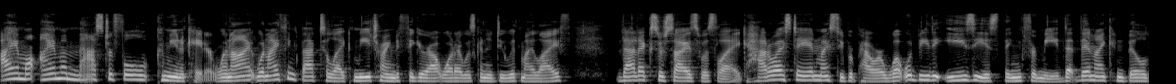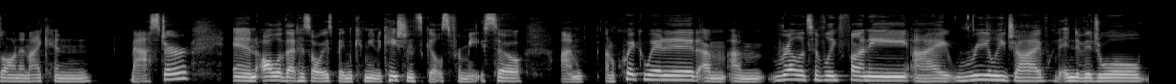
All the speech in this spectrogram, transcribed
I am a, I am a masterful communicator. When I when I think back to like me trying to figure out what I was going to do with my life, that exercise was like, how do I stay in my superpower? What would be the easiest thing for me that then I can build on and I can master and all of that has always been communication skills for me so i'm i'm quick-witted i'm i'm relatively funny i really jive with individual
